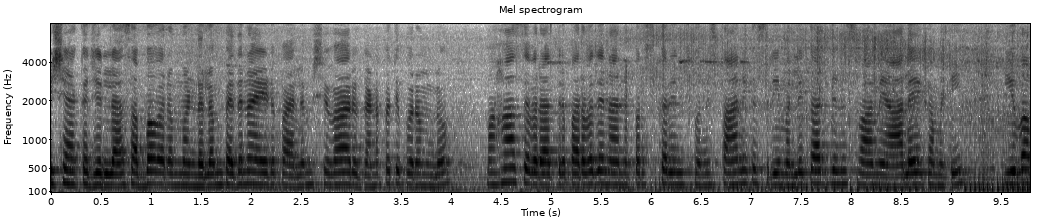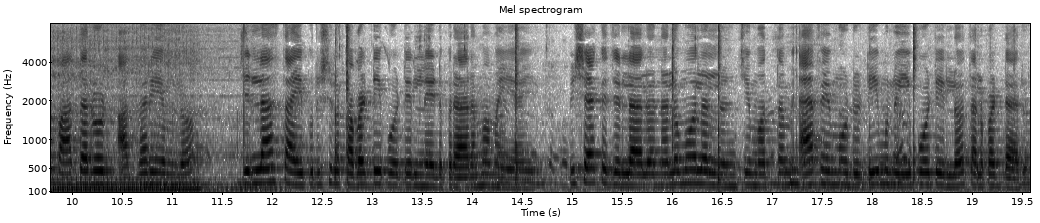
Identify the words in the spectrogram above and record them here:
విశాఖ జిల్లా సబ్బవరం మండలం పెదనాయుడుపాలెం శివారు గణపతిపురంలో మహాశివరాత్రి పర్వదినాన్ని పురస్కరించుకుని స్థానిక శ్రీ మల్లికార్జున స్వామి ఆలయ కమిటీ యువ పాత రోడ్ ఆధ్వర్యంలో జిల్లా స్థాయి పురుషుల కబడ్డీ పోటీలు నేడు ప్రారంభమయ్యాయి. విశాఖ జిల్లాలో నలుమూలల నుంచి మొత్తం యాభై మూడు టీములు ఈ పోటీల్లో తలపడ్డారు.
